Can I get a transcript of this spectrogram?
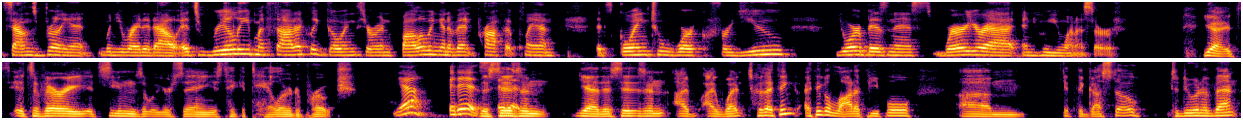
sounds brilliant when you write it out. It's really methodically going through and following an event profit plan that's going to work for you your business where you're at and who you want to serve. Yeah it's it's a very it seems that what you're saying is take a tailored approach. Yeah it is. This is. isn't yeah this isn't i i went because i think i think a lot of people um, get the gusto to do an event,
